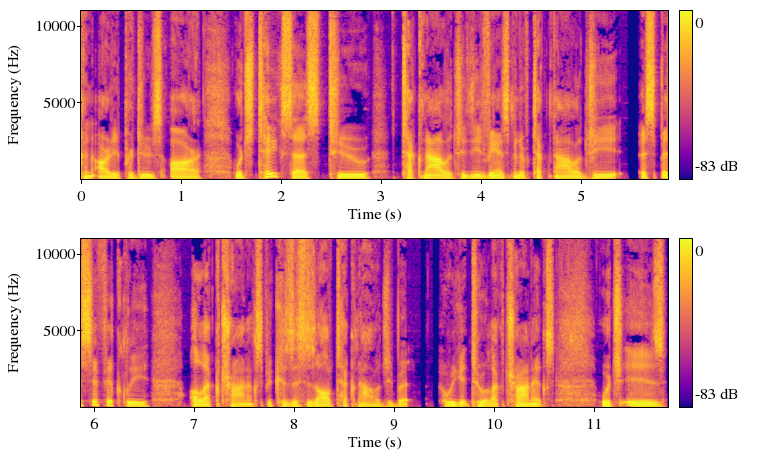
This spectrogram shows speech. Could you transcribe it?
can already produce are, which takes us to technology, the advancement of technology specifically electronics, because this is all technology, but we get to electronics, which is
